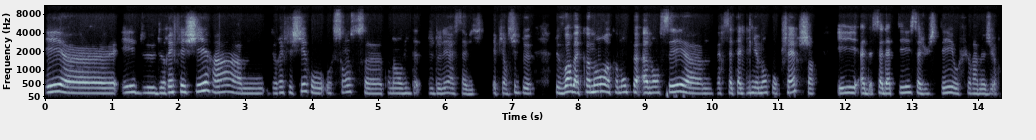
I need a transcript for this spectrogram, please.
et, et de, réfléchir à de réfléchir au, sens qu'on a envie de, donner à sa vie. Et puis ensuite de, voir bah, comment comment on peut avancer vers cet alignement qu'on cherche et s'adapter, s'ajuster au fur et à mesure.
